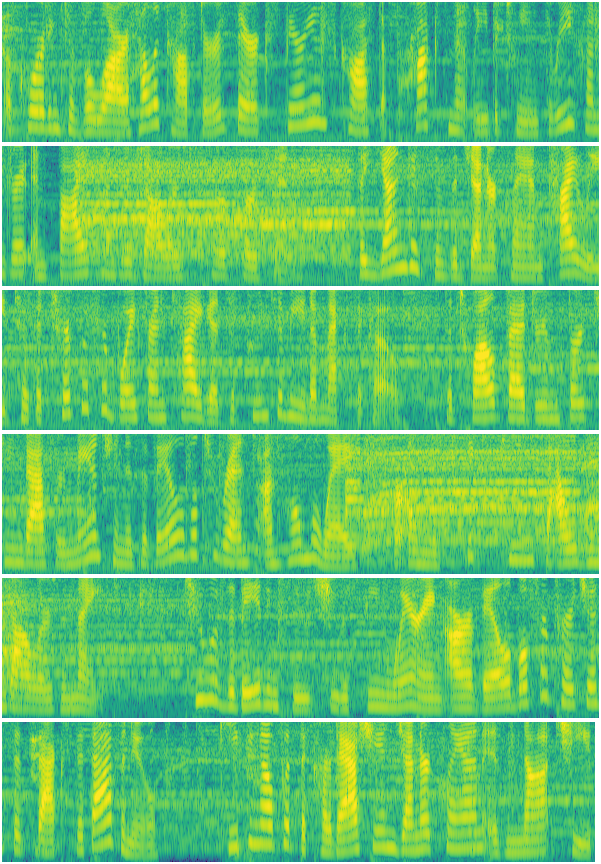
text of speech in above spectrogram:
According to Volar Helicopters, their experience cost approximately between $300 and $500 per person. The youngest of the Jenner clan, Kylie, took a trip with her boyfriend Tyga to Punta Mita, Mexico. The 12-bedroom, 13-bathroom mansion is available to rent on HomeAway for almost $16,000 a night. Two of the bathing suits she was seen wearing are available for purchase at Saks Fifth Avenue. Keeping up with the Kardashian Jenner clan is not cheap,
